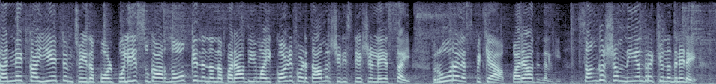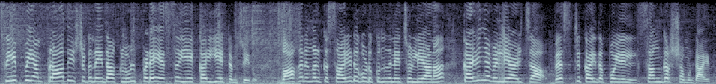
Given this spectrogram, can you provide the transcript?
തന്നെ കയ്യേറ്റം ചെയ്തപ്പോൾ പോലീസുകാർ നോക്കി നിന്നെന്ന പരാതിയുമായി കോഴിക്കോട് താമരശ്ശേരി സ്റ്റേഷനിലെ എസ് ഐ റൂറൽ എസ് പിക്ക് പരാതി നൽകി. സംഘർഷം നിയന്ത്രിക്കുന്നതിനിടെ സി പി എം പ്രാദേശിക നേതാക്കൾ ഉൾപ്പെടെ എസ് ഐയെ കയ്യേറ്റം ചെയ്തു. വാഹനങ്ങൾക്ക് സൈഡ് കൊടുക്കുന്നതിനെ ചൊല്ലിയാണ് കഴിഞ്ഞ വെള്ളിയാഴ്ച വെസ്റ്റ് കൈതപ്പൊയിലിൽ സംഘർഷമുണ്ടായത്.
